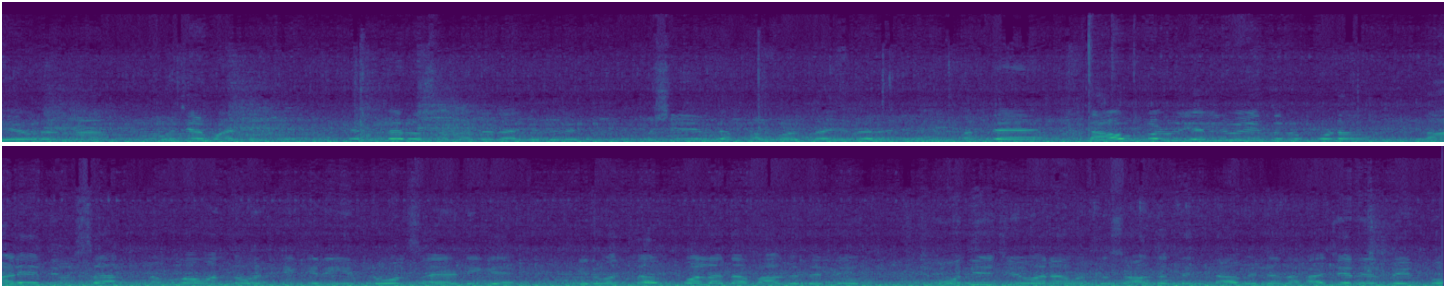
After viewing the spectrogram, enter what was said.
ದೇವರನ್ನು ಪೂಜೆ ಮಾಡಲಿಕ್ಕೆ ಎಲ್ಲರೂ ಸಮಾಧಾನರಾಗಿದ್ದಾರೆ ಖುಷಿಯಿಂದ ಪಾಲ್ಗೊಳ್ತಾ ಇದ್ದಾರೆ. ಮತ್ತು ತಾವುಗಳು ಎಲ್ಲೂ ಇದ್ದರೂ ಕೂಡ ನಾಳೆ ದಿವಸ ನಮ್ಮ ಒಂದು ಹೊಟ್ಟಿಗೆರೆ ಈ ಟೋಲ್ ಸೈಡಿಗೆ ಇರುವಂಥ ಅಕೋಲದ ಭಾಗದಲ್ಲಿ ಮೋದಿಜಿಯವರ ಒಂದು ಸ್ವಾಗತಕ್ಕೆ ತಾವೆಲ್ಲರೂ ಹಾಜರಿರಬೇಕು.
